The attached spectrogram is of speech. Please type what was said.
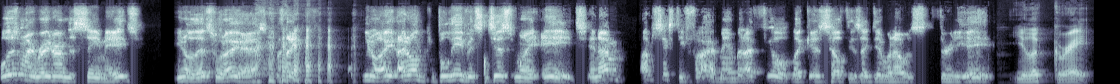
Well, isn't my right arm the same age? You know, that's what I ask. Like, you know, I, I don't believe it's just my age. And I'm I'm 65, man, but I feel like as healthy as I did when I was 38. You look great.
